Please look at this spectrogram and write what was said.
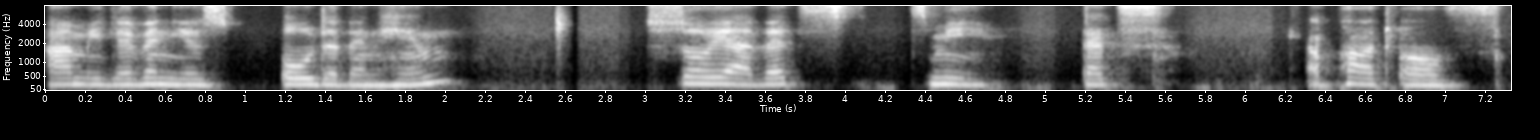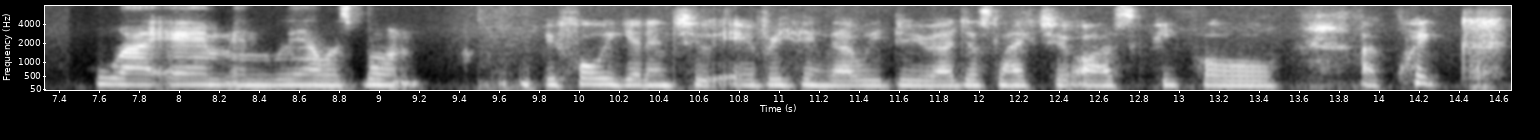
I'm 11 years older than him. So, yeah, that's me. That's a part of who I am and where I was born. Before we get into everything that we do, I just like to ask people a quick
